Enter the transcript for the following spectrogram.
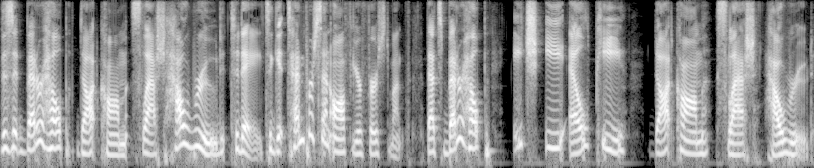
Visit betterhelp.com slash howrude today to get 10% off your first month. That's betterhelp, H-E-L-P dot com slash howrude.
